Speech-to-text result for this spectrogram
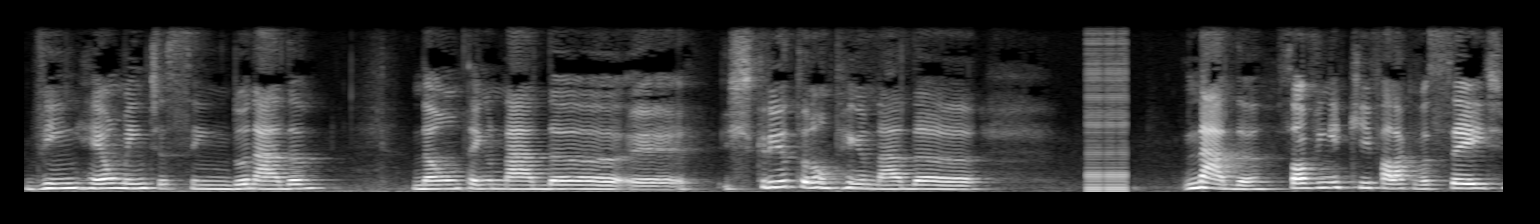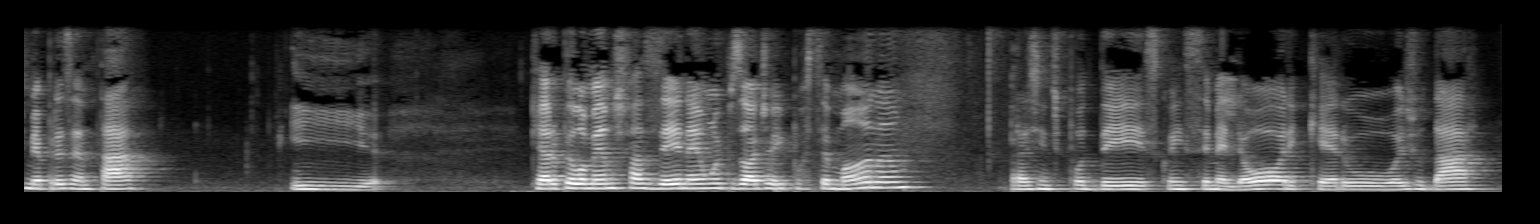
Vim realmente assim do nada. Não tenho nada. É, escrito, não tenho nada. Nada. Só vim aqui falar com vocês, me apresentar e quero pelo menos fazer né, um episódio aí por semana para a gente poder se conhecer melhor e quero ajudar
